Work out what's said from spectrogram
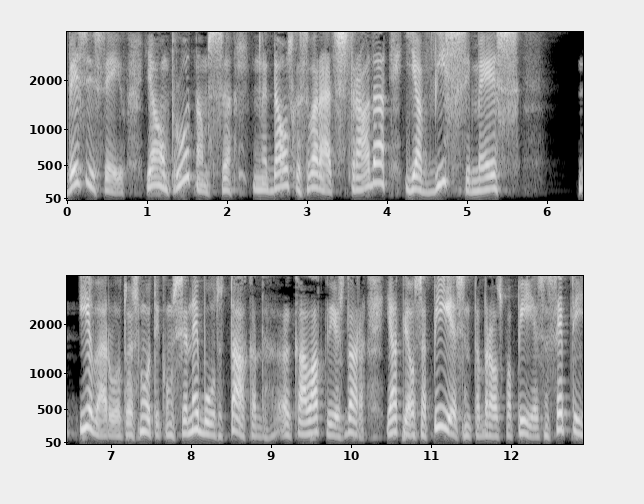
bezizēju. Jā, un, protams, daudz kas varētu strādāt, ja visi mēs ievērotos notikumus, ja nebūtu tā, kad, kā latvieši dara. Ja atļaus ar 50, tad brauc pa 57,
